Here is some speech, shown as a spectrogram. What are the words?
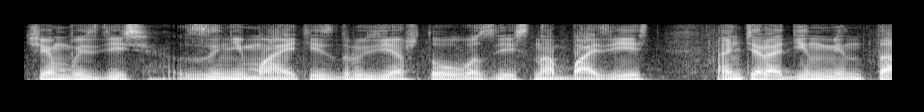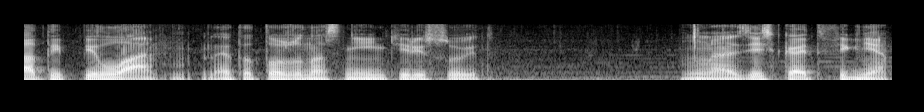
Чем вы здесь занимаетесь, друзья? Что у вас здесь на базе есть? Антирадин, ментат и пила. Это тоже нас не интересует. А, здесь какая-то фигня.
